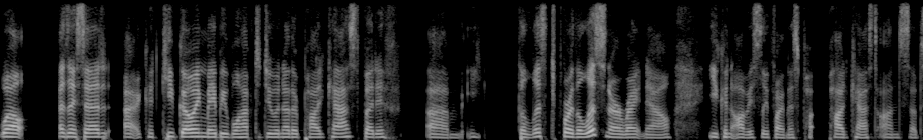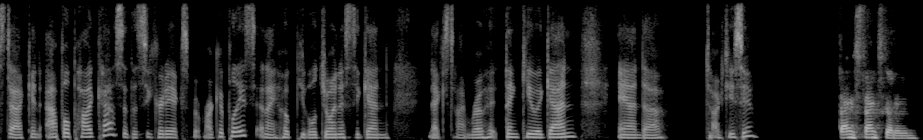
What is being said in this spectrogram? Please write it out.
Well, as I said, I could keep going. Maybe we'll have to do another podcast, but if um, the list for the listener right now, you can obviously find this po podcast on Substack and Apple Podcasts at the Security Expert Marketplace. And I hope you will join us again next time. Rohit, thank you again, and uh, talk to you soon. Thanks, thanks, Caroline.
